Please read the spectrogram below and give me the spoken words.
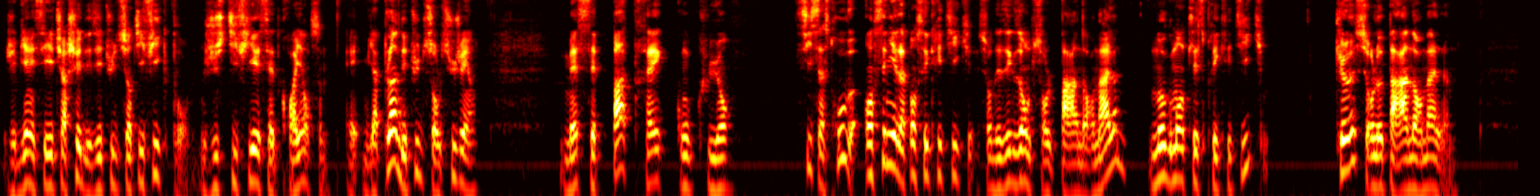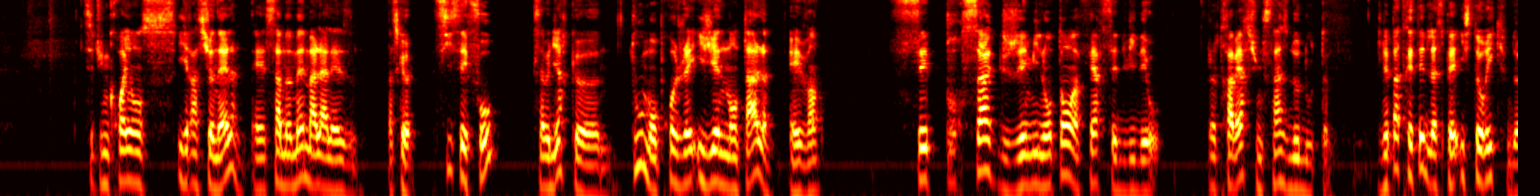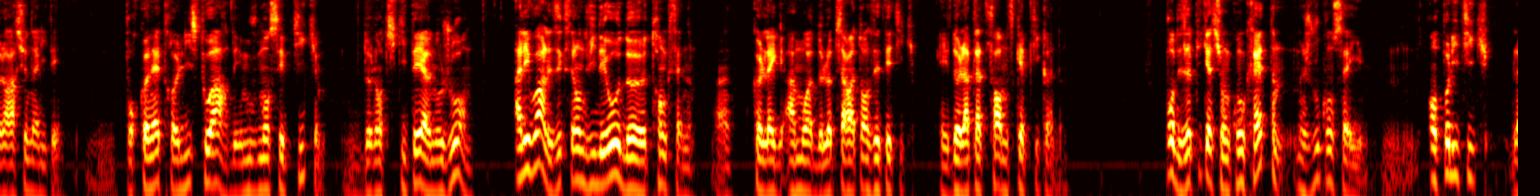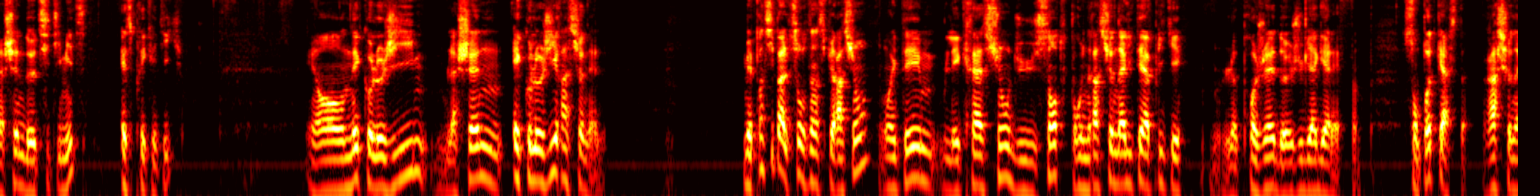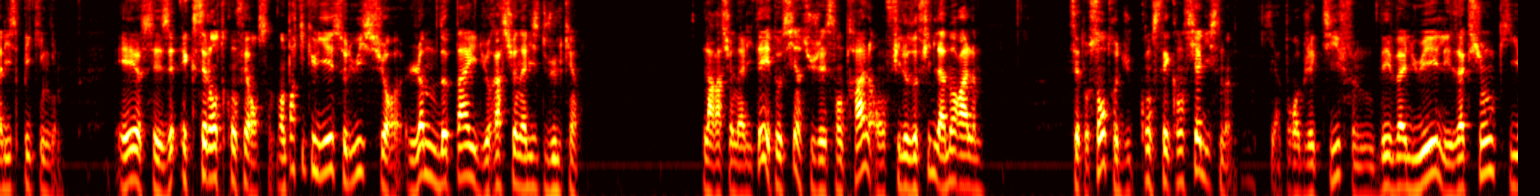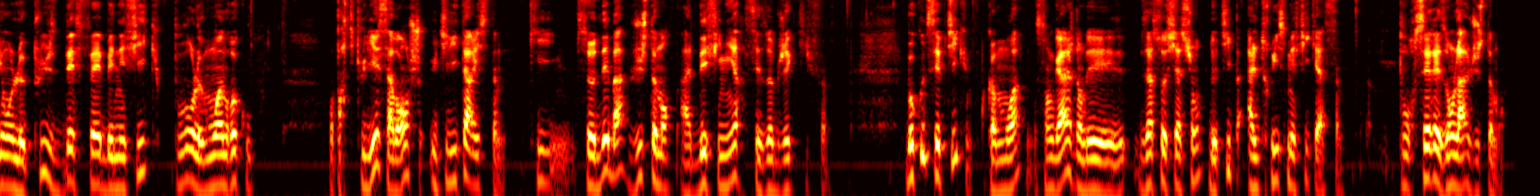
J'ai bien essayé de chercher des études scientifiques pour justifier cette croyance, et il y a plein d'études sur le sujet, hein. mais c'est pas très concluant. Si ça se trouve, enseigner la pensée critique sur des exemples sur le paranormal n'augmente l'esprit critique que sur le paranormal. C'est une croyance irrationnelle et ça me met mal à l'aise. Parce que si c'est faux, ça veut dire que tout mon projet hygiène mentale est vain. C'est pour ça que j'ai mis longtemps à faire cette vidéo. Je traverse une phase de doute. Je n'ai pas traité de l'aspect historique de la rationalité. Pour connaître l'histoire des mouvements sceptiques, de l'Antiquité à nos jours, allez voir les excellentes vidéos de Tranxen, un collègue à moi de l'Observatoire zététique, et de la plateforme Skepticon. Pour des applications concrètes, je vous conseille en politique la chaîne de City Esprit critique, et en écologie la chaîne Écologie rationnelle. Mes principales sources d'inspiration ont été les créations du Centre pour une rationalité appliquée, le projet de Julia Galef, son podcast Rationally Speaking, et ses excellentes conférences, en particulier celui sur l'homme de paille du rationaliste vulcain. La rationalité est aussi un sujet central en philosophie de la morale. C'est au centre du conséquentialisme, qui a pour objectif d'évaluer les actions qui ont le plus d'effets bénéfiques pour le moindre coût. En particulier sa branche utilitariste, qui se débat justement à définir ses objectifs. Beaucoup de sceptiques, comme moi, s'engagent dans des associations de type altruisme efficace, pour ces raisons-là justement.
